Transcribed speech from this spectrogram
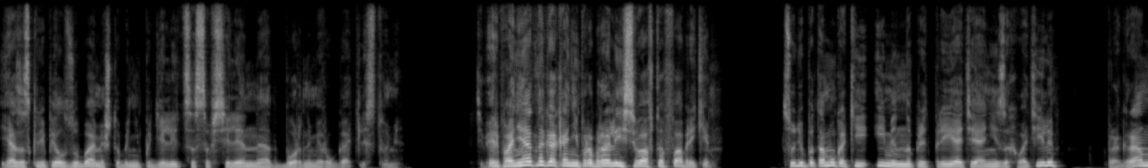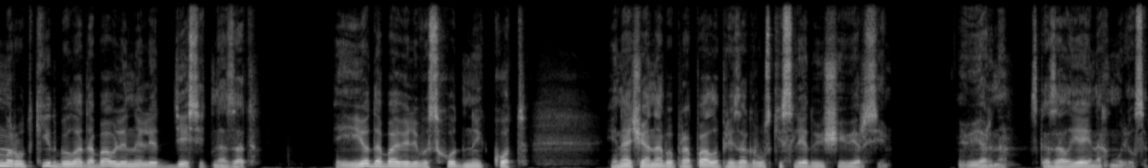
Я заскрипел зубами, чтобы не поделиться со Вселенной отборными ругательствами. Теперь понятно, как они пробрались в автофабрики. Судя по тому, какие именно предприятия они захватили, программа Rootkit была добавлена лет 10 назад. И ее добавили в исходный код, иначе она бы пропала при загрузке следующей версии. «Верно», — сказал я и нахмурился.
